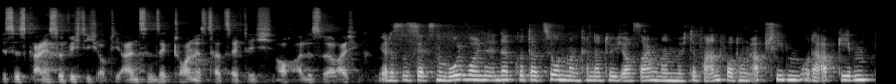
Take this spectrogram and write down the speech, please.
ist es gar nicht so wichtig, ob die einzelnen Sektoren es tatsächlich auch alles so erreichen können. Ja, das ist jetzt eine wohlwollende Interpretation. Man kann natürlich auch sagen, man möchte Verantwortung abschieben oder abgeben.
